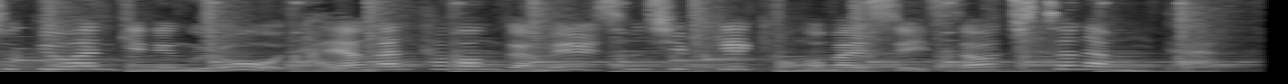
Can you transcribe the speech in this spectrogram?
축 교환 기능으로 다양한 타건감을 손쉽게 경험할 수 있어 추천합니다.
